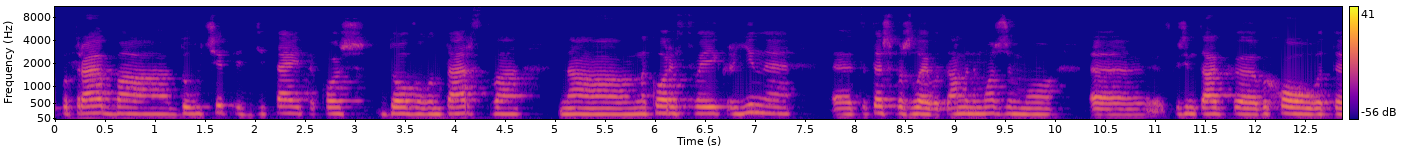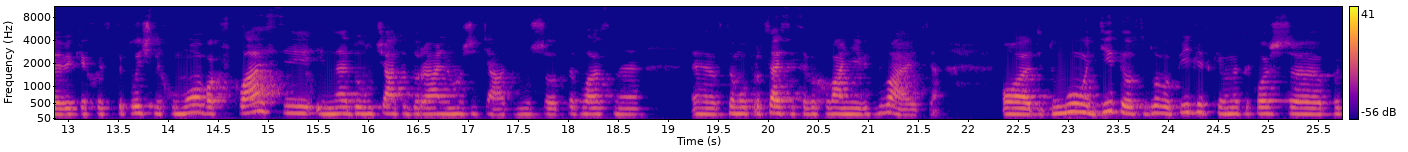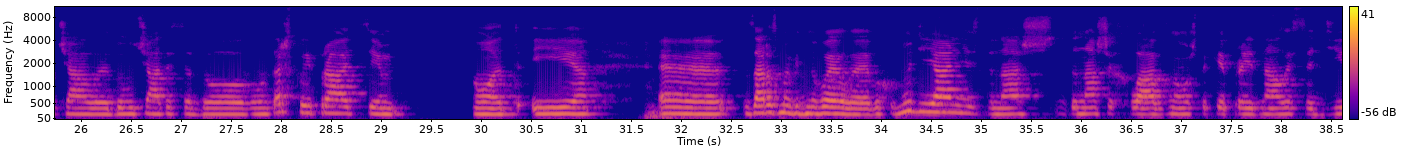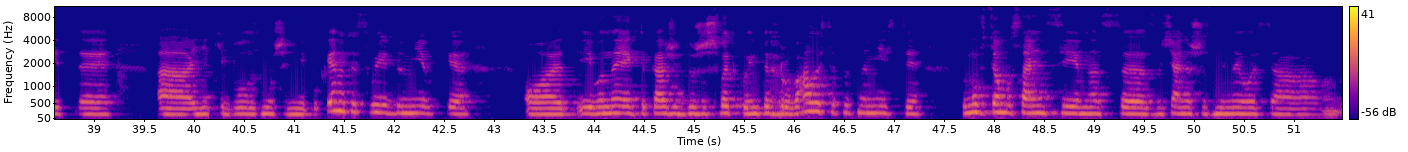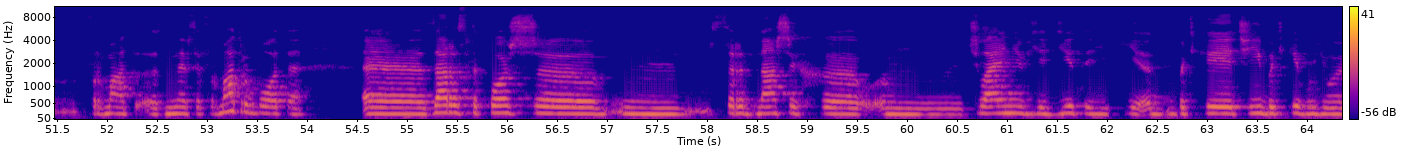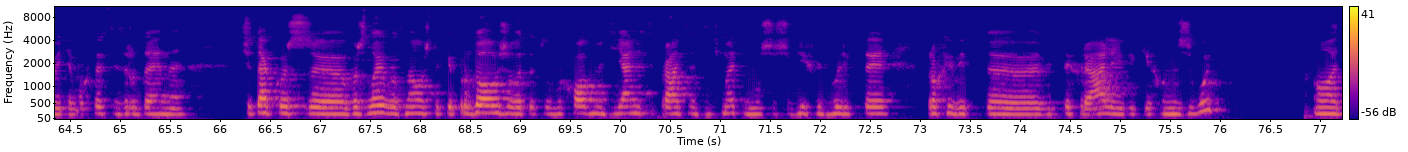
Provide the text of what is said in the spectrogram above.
потреба долучити дітей також до волонтерства на, на користь своєї країни, е, це теж важливо. Та ми не можемо, скажімо так, е, виховувати в якихось тепличних умовах в класі і не долучати до реального життя, тому що це власне е, в цьому процесі це виховання відбувається. От тому діти, особливо підлітки, вони також е, почали долучатися до волонтерської праці. От і е, зараз ми відновили виховну діяльність до наш до наших лав. Знову ж таки приєдналися діти, е, які були змушені покинути свої домівки. От і вони, як то кажуть, дуже швидко інтегрувалися тут на місці. Тому в цьому сенсі в нас, е, звичайно, що змінилося формат, е, змінився формат роботи. Е, Зараз також е, серед наших е, членів є діти, які батьки, чиї батьки воюють, або хтось із родини. Що також е, важливо знову ж таки продовжувати ту виховну діяльність і працю з дітьми, тому що щоб їх відволікти трохи від, е, від тих реалій, в яких вони живуть. От.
